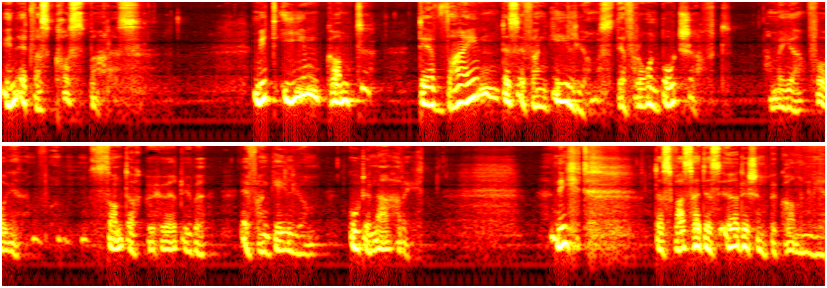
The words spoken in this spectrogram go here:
in etwas Kostbares. Mit ihm kommt der Wein des Evangeliums, der frohen Botschaft. Haben wir ja vor Sonntag gehört über Evangelium, gute Nachricht. Nicht das Wasser des Irdischen bekommen wir.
